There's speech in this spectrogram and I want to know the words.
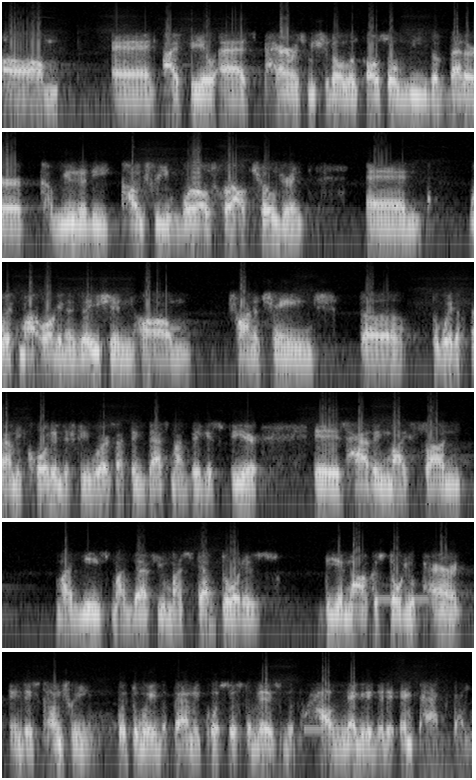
Um, and I feel as parents, we should al- also leave a better community, country, world for our children. And with my organization, um, trying to change the the way the family court industry works, I think that's my biggest fear is having my son, my niece, my nephew, my stepdaughters be a non-custodial parent in this country with the way the family court system is, with how negative it impacts them.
